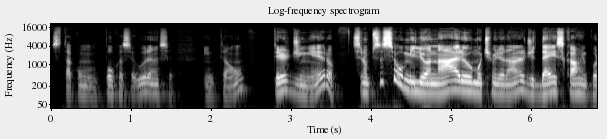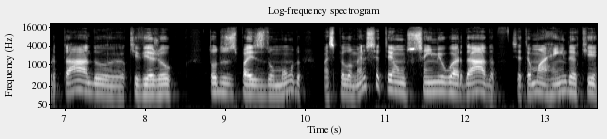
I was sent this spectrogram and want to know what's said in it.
você está com pouca segurança. Então, ter dinheiro, você não precisa ser o milionário, o multimilionário de 10 carros importados, que viajou todos os países do mundo, mas pelo menos você ter uns 100 mil guardado, você ter uma renda que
